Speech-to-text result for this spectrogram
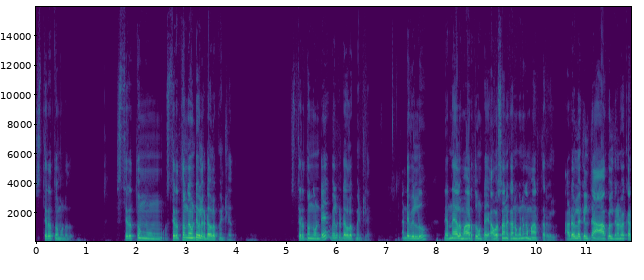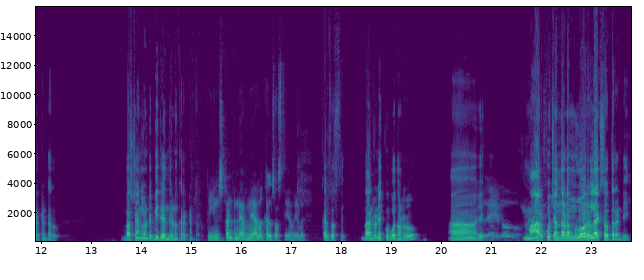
స్థిరత్వం ఉండదు. స్థిరత్వం స్థిరత్వంగా ఉంటే వీళ్ళకి డెవలప్మెంట్ లేదు. స్థిరత్వంగా ఉంటే వీళ్ళకి డెవలప్మెంట్ లేదు. అంటే వీళ్ళు నిర్ణయాలు మారుతూ ఉంటాయి. అవసరానికి అనుగుణంగా మారుతారు వీళ్ళు. అడవిలోకి వెళ్తే ఆకులు తినడమే కరెక్ట్ అంటారు. బస్ స్టాండ్లో ఉంటే బిర్యానీ తినడం కరెక్ట్ అంటారు. ఇన్స్టంట్ నిర్ణయాలు కలిసి వస్తాయా వీళ్ళకి? కలిసి వస్తాయి. దాంట్లోనే ఎక్కువ పోతుంటారు. మార్పు చెందడంలో రిలాక్స్ అవుతారండి.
